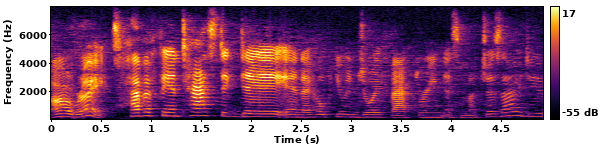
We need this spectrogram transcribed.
All right. Have a fantastic day, and I hope you enjoy factoring as much as I do.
